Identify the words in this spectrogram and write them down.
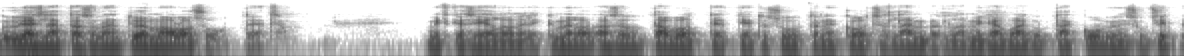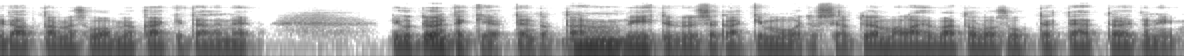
yleisellä tasolla ne työmaaolosuhteet, mitkä siellä on. Eli meillä on asetut tavoitteet, tietty suhtainen kootsas lämpötila, mikä vaikuttaa kuvioon, mutta sitten pitää ottaa myös huomioon kaikki tällainen niin kuin työntekijöiden tota, mm. viihtyvyys ja kaikki muut. Jos siellä työmaalla on hyvät olosuhteet tehdä töitä, niin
